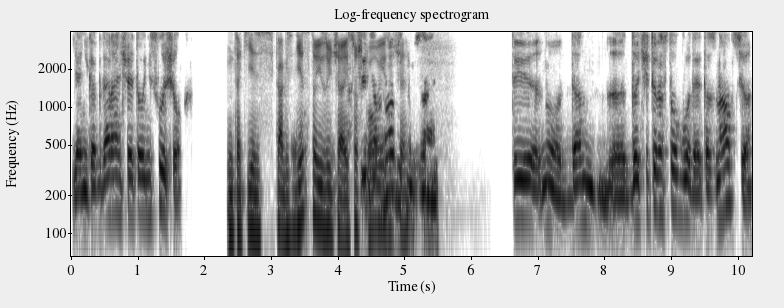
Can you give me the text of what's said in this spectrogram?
Я никогда раньше этого не слышал. Ну так есть, как с детства изучаю, со Ты школы давно об изучаю. этом знаешь? Ты ну, до, э, до 14 года это знал все?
